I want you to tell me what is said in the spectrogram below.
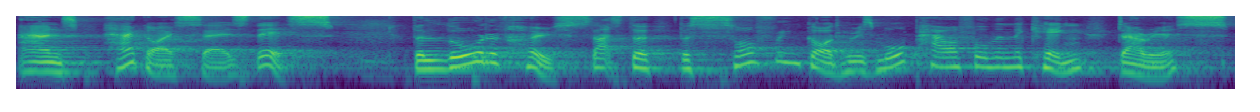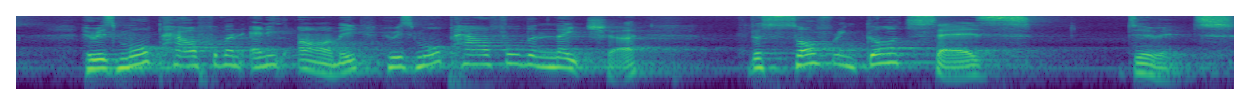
And Haggai says this the Lord of hosts, that's the, the sovereign God who is more powerful than the king, Darius, who is more powerful than any army, who is more powerful than nature. The sovereign God says, Do it.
